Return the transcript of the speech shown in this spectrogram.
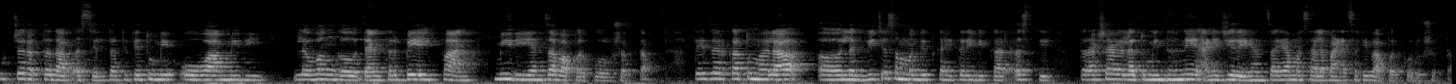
उच्च रक्तदाब असेल तर तिथे तुम्ही ओवा मिरी लवंग त्यानंतर बेलपान मिरी यांचा वापर करू शकता. ते जर का तुम्हाला लघवीच्या संबंधित काहीतरी विकार असतील तर अशा वेळेला तुम्ही धने आणि जिरे यांचा या मसाला पाण्यासाठी वापर करू शकता.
